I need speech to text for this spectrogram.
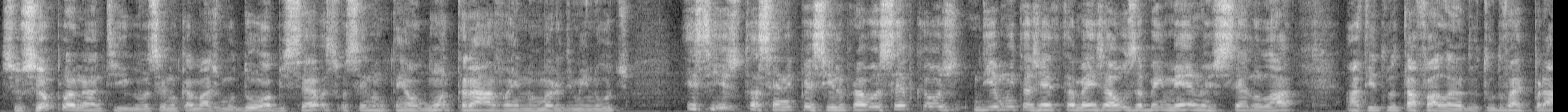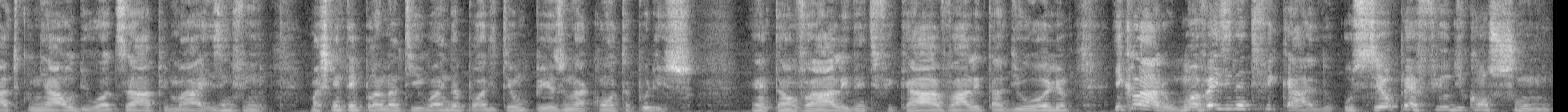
Se o seu plano é antigo você nunca mais mudou, observa se você não tem alguma trava em número de minutos e se isso está sendo empecilho para você, porque hoje em dia muita gente também já usa bem menos celular. A título está falando, tudo vai prático em áudio, WhatsApp, mais, enfim. Mas quem tem plano antigo ainda pode ter um peso na conta por isso. Então vale identificar, vale estar tá de olho. E claro, uma vez identificado o seu perfil de consumo,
